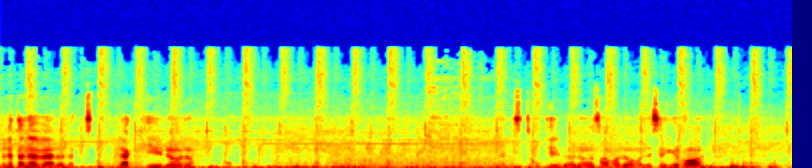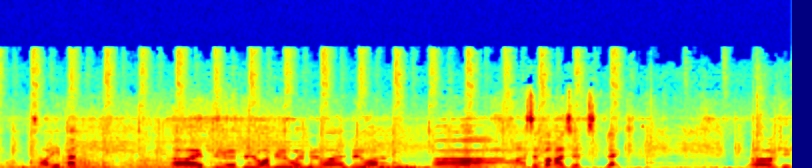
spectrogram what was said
Direct en avant, là, la petite plaque qui est là. là. Est là, là, ça va là, on va l'essayer, voir. Sors les pattes. Ah ouais, plus, plus loin, plus loin, plus loin, plus loin. Ah, on s'est pas rendu la petite plaque. Ah, ok.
